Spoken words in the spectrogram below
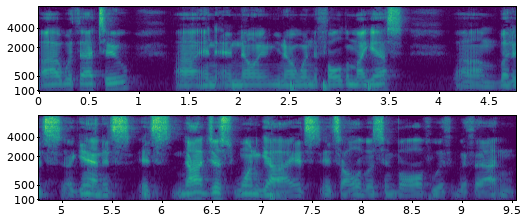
uh, with that too, uh, and and knowing you know when to fold them, I guess. Um, but it's again, it's it's not just one guy. It's it's all of us involved with with that, and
